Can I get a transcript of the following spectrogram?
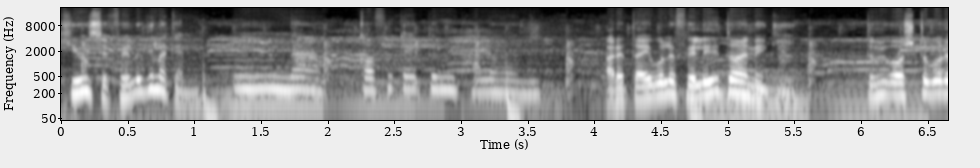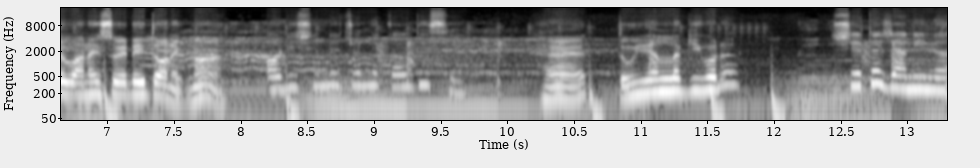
কি হয়েছে? ফেলে দিলা কেন? না কফিটা একদমই ভালো হয়নি। আরে তাই বলে ফেলে দিতে হয় নাকি? তুমি কষ্ট করে বানাইছো এটাই তো অনেক না? অডিশনের জন্য কল দিছে? হ্যাঁ তুমি জানলা কি করে? সেটা জানি না।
